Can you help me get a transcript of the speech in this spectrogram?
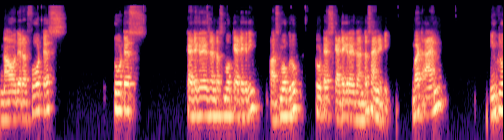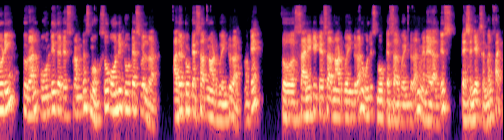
Now there are four tests. Two tests categorized under smoke category or smoke group. Two tests categorized under sanity. But I am including to run only the test from the smoke. So only two tests will run. Other two tests are not going to run. Okay. So sanity tests are not going to run. Only smoke tests are going to run when I run this TestNG XML file.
